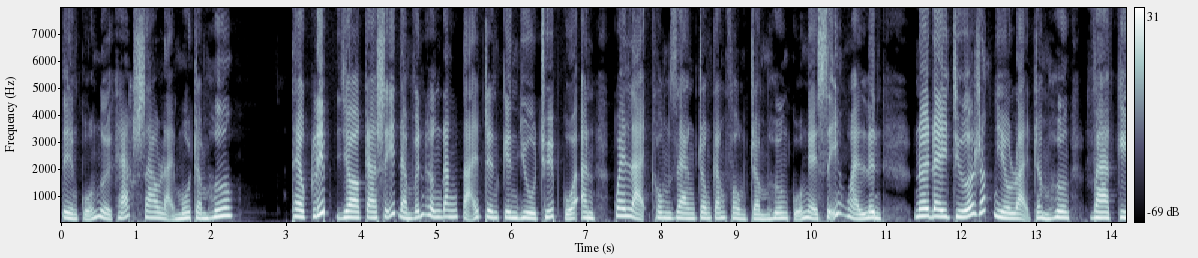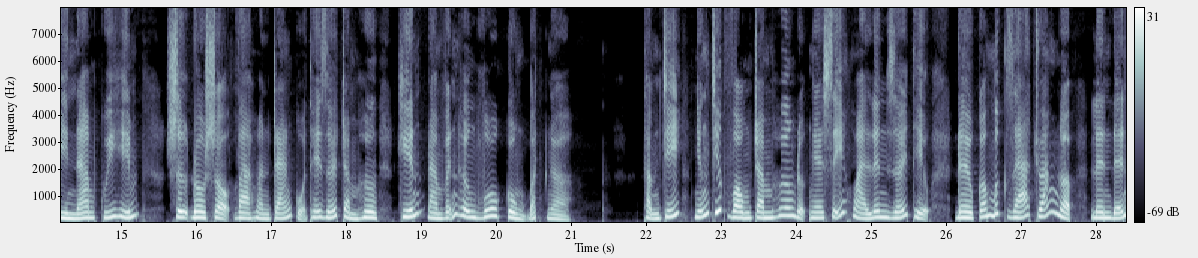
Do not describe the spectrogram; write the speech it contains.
tiền của người khác sao lại mua trầm hương? Theo clip do ca sĩ Đàm Vĩnh Hưng đăng tải trên kênh YouTube của anh, quay lại không gian trong căn phòng trầm hương của nghệ sĩ Hoài Linh. Nơi đây chứa rất nhiều loại trầm hương và kỳ nam quý hiếm. Sự đồ sộ và hoành tráng của thế giới trầm hương khiến Đàm Vĩnh Hưng vô cùng bất ngờ. Thậm chí, những chiếc vòng trầm hương được nghệ sĩ Hoài Linh giới thiệu đều có mức giá choáng ngợp lên đến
